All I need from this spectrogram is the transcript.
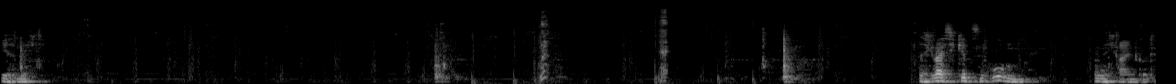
Hier ist Licht. Also ich weiß, hier gibt's einen oben. Komm nicht rein, gut.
